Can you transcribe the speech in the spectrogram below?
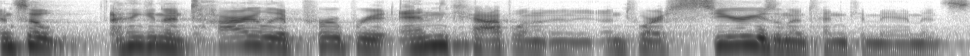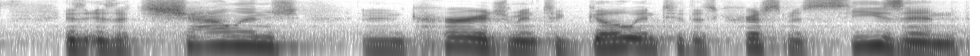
And so I think an entirely appropriate end cap on, into our series on the Ten Commandments is, is a challenge and encouragement to go into this Christmas season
